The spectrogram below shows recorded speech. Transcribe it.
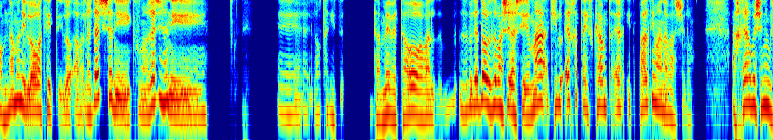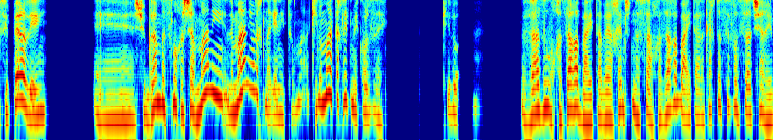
אמנם אני לא רציתי, לא, אבל הרגשתי שאני, כאילו, הרגשתי שאני, אה, לא רוצה להגיד טמא וטהור, אבל זה בגדול, זה מה שהרגשתי. מה, כאילו, איך אתה הסכמת, איך, התפעלתי מהענווה שלו. אחרי הרבה שנים הוא סיפר לי, אה, שהוא גם בעצמו חשב, מה אני, למה אני הולך לנגן איתו? מה, כאילו, מה התכלית מכל זה? כאילו, ואז הוא חזר הביתה, ואכן שהוא נסע, הוא חזר הביתה, לקח את הספר למסעדת שערים,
